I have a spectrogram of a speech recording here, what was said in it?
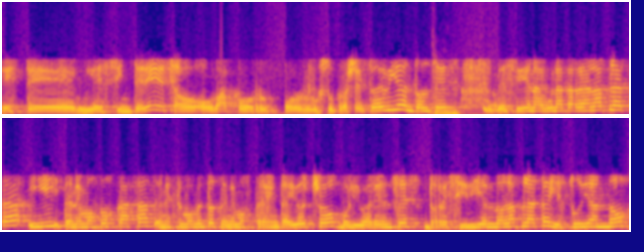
este, les interesa o, va por, por su proyecto de vida, entonces deciden alguna carrera en La Plata y tenemos dos casas, en este momento tenemos 38 bolivarenses residiendo en La Plata y estudiando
